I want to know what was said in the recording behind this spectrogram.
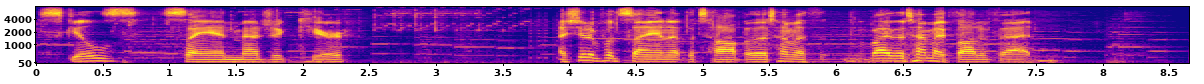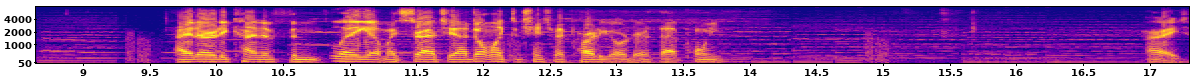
Skills, cyan, magic, cure. I should have put cyan at the top. By the time I by the time I thought of that, I had already kind of been laying out my strategy. I don't like to change my party order at that point. Alright.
